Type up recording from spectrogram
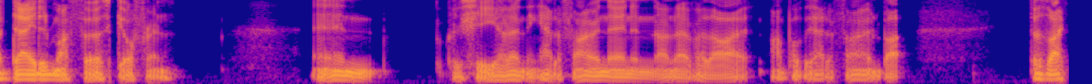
I dated my first girlfriend, and because she I don't think had a phone then, and I don't know whether I I probably had a phone, but there's like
